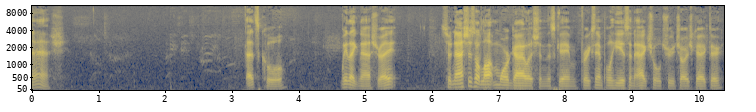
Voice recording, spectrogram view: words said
Nash. That's cool. We like Nash, right? So Nash is a lot more guilish in this game. For example, he is an actual true charge character.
